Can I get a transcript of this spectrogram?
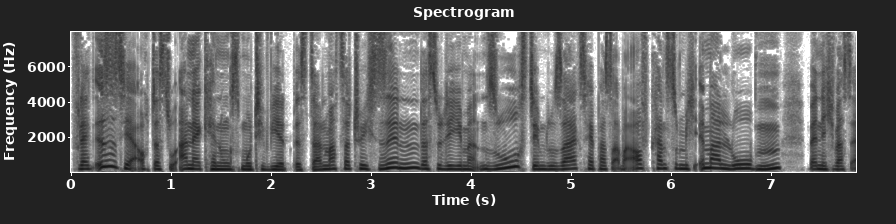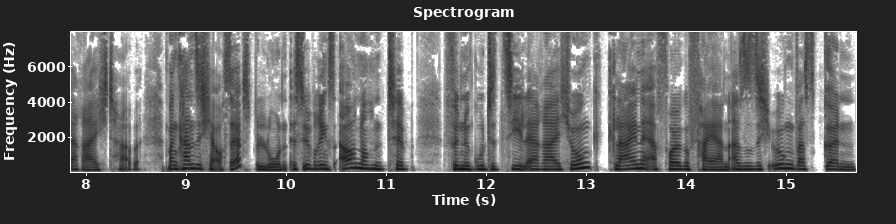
Vielleicht ist es ja auch, dass du anerkennungsmotiviert bist. Dann macht es natürlich Sinn, dass du dir jemanden suchst, dem du sagst, hey, pass aber auf, kannst du mich immer loben, wenn ich was erreicht habe. Man kann sich ja auch selbst belohnen. Ist übrigens auch noch ein Tipp für eine gute Zielerreichung. Kleine Erfolge feiern, also sich irgendwas gönnen.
